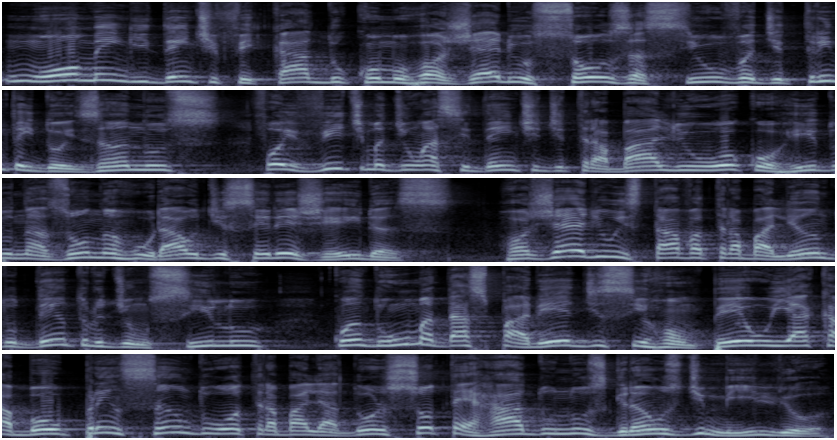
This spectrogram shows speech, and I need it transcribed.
Um homem identificado como Rogério Souza Silva, de 32 anos, foi vítima de um acidente de trabalho ocorrido na zona rural de Cerejeiras. Rogério estava trabalhando dentro de um silo quando uma das paredes se rompeu e acabou prensando o trabalhador soterrado nos grãos de milho.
